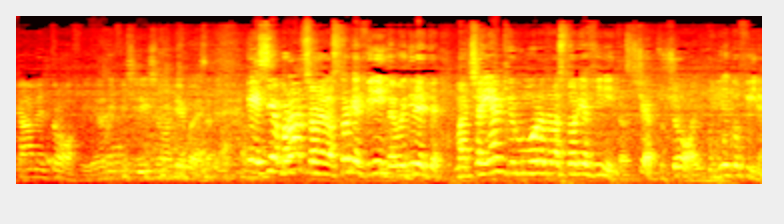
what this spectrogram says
Camel Trophy, era difficilissima anche questa. E si abbracciano e la storia è finita. E voi direte, ma c'hai anche il rumore della storia finita? Certo, ce l'ho, il lieto fine.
